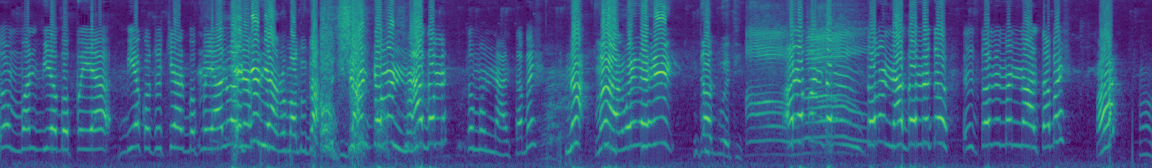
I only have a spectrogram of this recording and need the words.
તો મન બે બપૈયા બે કો તો ચાર બપૈયા આલવા એટલે જ યારમાં તું જા જા. અને તમને ના ગમે તો મને ના આલતા બસ. ના મને હાલવાય નહીં જા એથી અરે પણ તમ તમને ના ગમે તો તમે મને ના આલતા બસ. હા? હા.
